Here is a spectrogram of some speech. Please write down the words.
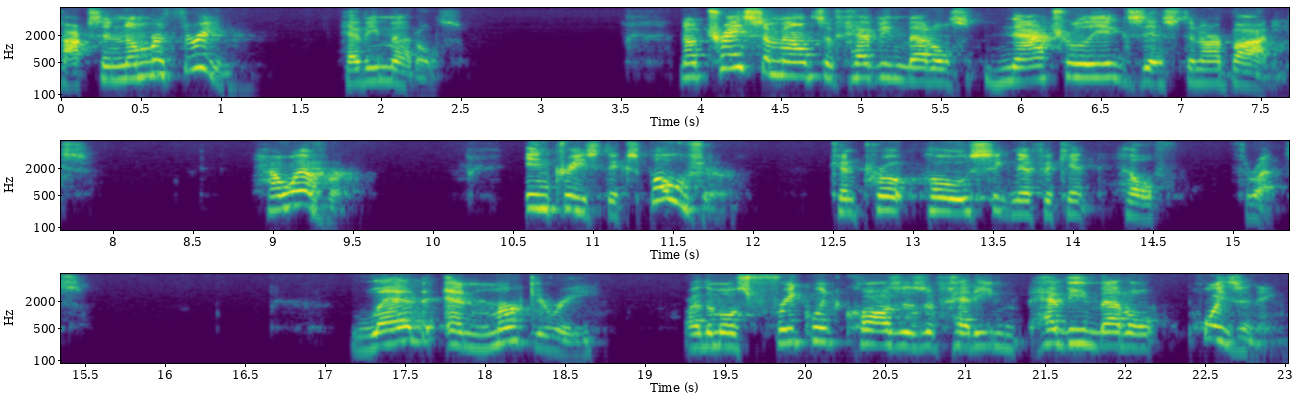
Toxin number three, heavy metals. Now, trace amounts of heavy metals naturally exist in our bodies. However, increased exposure can pose significant health threats. Lead and mercury are the most frequent causes of heavy, heavy metal poisoning.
